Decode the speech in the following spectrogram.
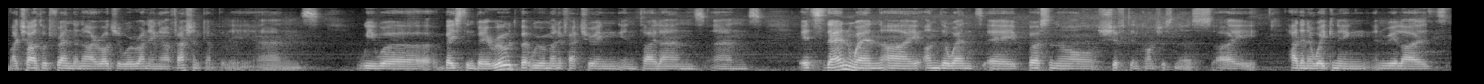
My childhood friend and I, Roger, were running a fashion company, and we were based in Beirut, but we were manufacturing in Thailand. And it's then when I underwent a personal shift in consciousness. I had an awakening and realized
